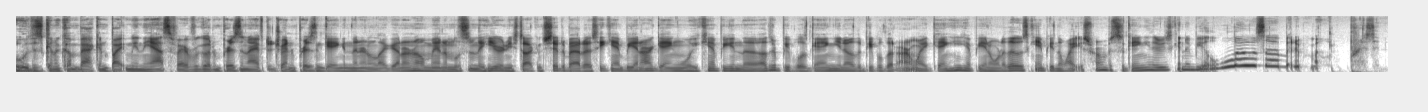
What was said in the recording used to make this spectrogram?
Oh, this is gonna come back and bite me in the ass if I ever go to prison. I have to join a prison gang, and then they're like, I don't know, man. I'm listening to here, and he's talking shit about us. He can't be in our gang. Well, he can't be in the other people's gang. You know, the people that aren't white gang. He can't be in one of those. Can't be in the white supremacist gang either. He's gonna be a loser. But in my little prison,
